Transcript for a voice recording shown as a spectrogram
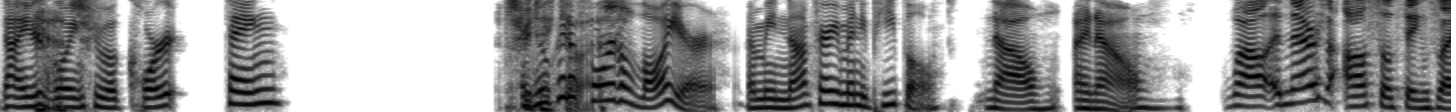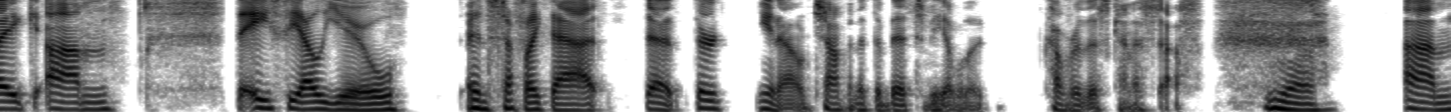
Now you're going through a court thing. and who can afford a lawyer? I mean, not very many people. No, I know. Well, and there's also things like um, the ACLU and stuff like that that they're you know chomping at the bit to be able to cover this kind of stuff. Yeah. Um,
